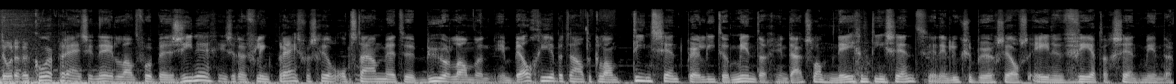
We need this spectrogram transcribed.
Door de recordprijs in Nederland voor benzine is er een flink prijsverschil ontstaan met de buurlanden. In België betaalt de klant 10 cent per liter minder, in Duitsland 19 cent en in Luxemburg zelfs 41 cent minder.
